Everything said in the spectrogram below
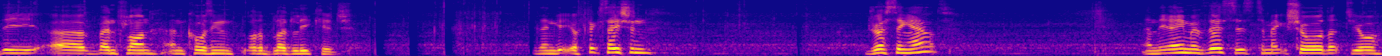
the uh, venflon and causing a lot of blood leakage. You then get your fixation dressing out and the aim of this is to make sure that your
